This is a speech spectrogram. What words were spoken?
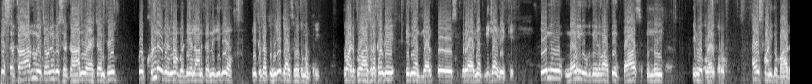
ਤੇ ਸਰਕਾਰ ਨੂੰ ਇਹ ਚਾਹੁੰਦੇ ਵੀ ਸਰਕਾਰ ਨੂੰ ਇਸ ਟਾਈਮ ਤੇ ਕੋਈ ਖੁੱਲੇ ਦਿਲ ਨਾਲ ਵੱਡੇ ਐਲਾਨ ਕਰਨੇ ਚਾਹੀਦੇ ਆ। ਇੱਕ ਤਾਂ ਤੁਸੀਂ ਜੇ ਜਲ ਸਰੋਤ ਮੰਤਰੀ, ਤੁਹਾਡੇ ਤੋਂ ਆਸ ਰੱਖਾਂਗੇ, ਇਹਦੀਆਂ ਜਲ ਦਰਿਆ ਦੀਆਂ ਕ੍ਰਿਸ਼ਾਂ ਵੇਖ ਕੇ। ਇਹਨੂੰ ਨਹਿਰੀ ਰੂਪ ਦੇਣ ਵਾਸਤੇ 10 ਕਿੱਲੇ ਇਹਨੂੰ ਅਕਵਾਇਰ ਕਰੋ। ਇਸ ਪਾਣੀ ਤੋਂ ਬਾਅਦ।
